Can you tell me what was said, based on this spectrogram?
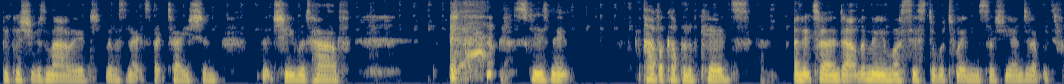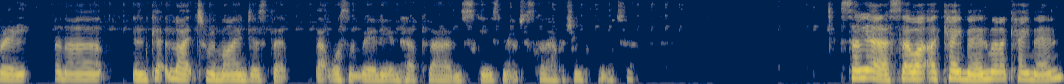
because she was married there was an expectation that she would have excuse me have a couple of kids and it turned out that me and my sister were twins so she ended up with three and uh and get, like to remind us that that wasn't really in her plan excuse me i've just got to have a drink of water so yeah so I, I came in when i came in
